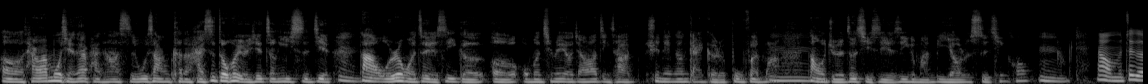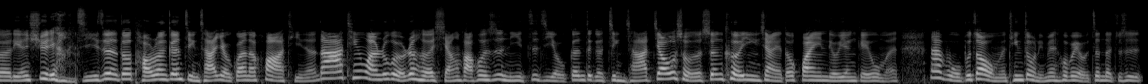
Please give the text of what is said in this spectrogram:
呃，台湾目前在盘查实务上，可能还是都会有一些争议事件。嗯。那我认为这也是一个呃，我们前面有讲到警察训练跟改革的部分嘛。嗯。那我觉得这其实也是一个蛮必要的事情哈。嗯。那我们这个连续两。集真的都讨论跟警察有关的话题呢？大家听完如果有任何想法，或者是你自己有跟这个警察交手的深刻印象，也都欢迎留言给我们。那我不知道我们听众里面会不会有真的就是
